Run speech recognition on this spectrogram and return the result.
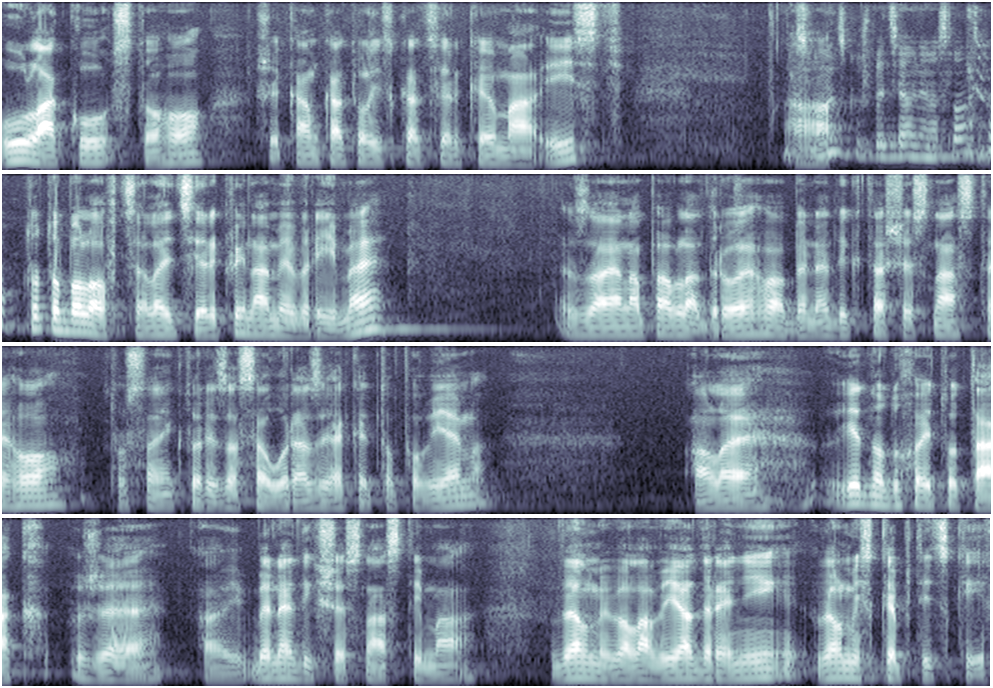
úlaku z toho, že kam katolícka církev má ísť. Na Slovensku, špeciálne na Slovensku? Toto bolo v celej cirkvi, najmä v Ríme, za Jana Pavla II. a Benedikta XVI. To sa niektoré zasa urazia, keď to poviem. Ale jednoducho je to tak, že aj Benedikt XVI má veľmi veľa vyjadrení, veľmi skeptických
